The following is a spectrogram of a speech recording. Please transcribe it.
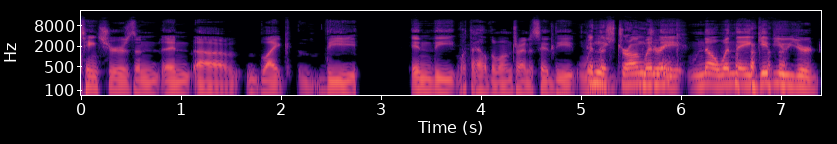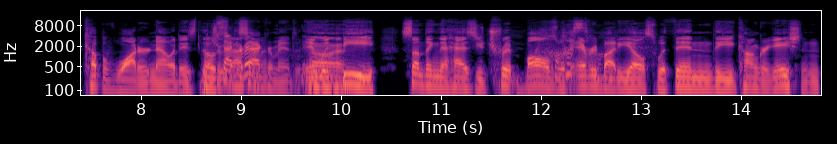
tinctures and and uh, like the in the what the hell the one I'm trying to say the when In the they- strong when drink? they no when they give you your cup of water nowadays the Oh, tr- sacrament? sacrament, it Oh, would be something that has you trip balls with everybody else within the congregation.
